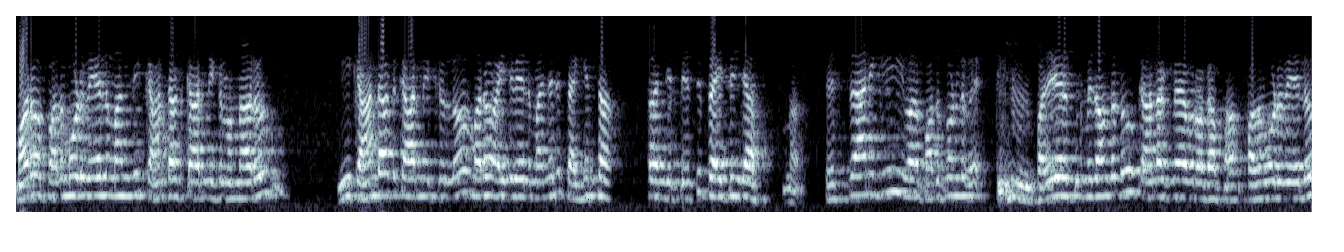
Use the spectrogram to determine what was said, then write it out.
మరో పదమూడు వేల మంది కాంట్రాక్ట్ కార్మికులు ఉన్నారు. ఈ కాంట్రాక్ట్ కార్మికుల్లో మరో ఐదు వేల మందిని తగ్గించాలని చెప్పేసి ప్రయత్నం చేస్తున్నారు. ప్రస్తుతానికి ఇవాళ పదకొండు పదివేల తొమ్మిది వందలు కాంట్రాక్ట్ లేబర్ ఒక పదమూడు వేలు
